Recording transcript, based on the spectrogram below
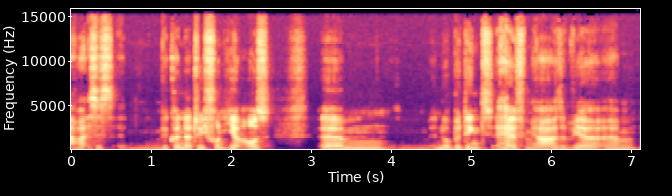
Aber es ist, äh, wir können natürlich von hier aus ähm, nur bedingt helfen. Ja, also wir ähm,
